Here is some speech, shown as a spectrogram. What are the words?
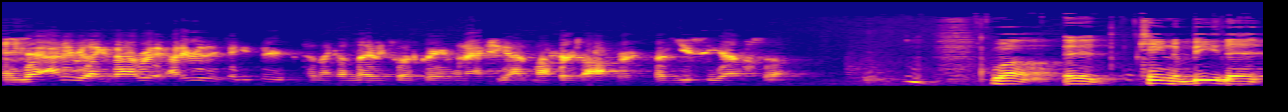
And, and I didn't really, like I I, really, I didn't really take it serious until like 11th, 12th grade when I actually got my first offer from UCF. So. Well, it came to be that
